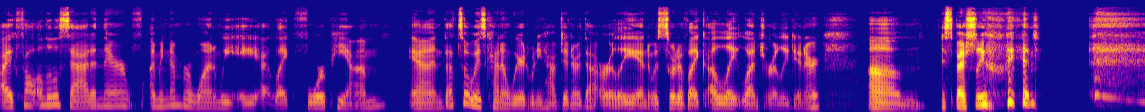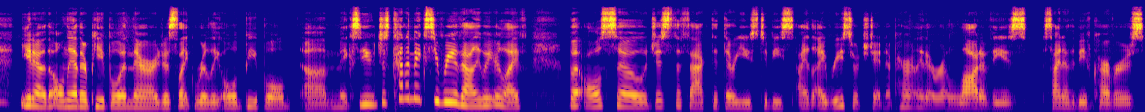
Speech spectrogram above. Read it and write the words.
I felt a little sad in there. I mean, number one, we ate at like 4 p.m. And that's always kind of weird when you have dinner that early. And it was sort of like a late lunch, early dinner. Um, especially when you know the only other people in there are just like really old people um, makes you just kind of makes you reevaluate your life. But also just the fact that there used to be I, I researched it and apparently there were a lot of these sign of the beef carvers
